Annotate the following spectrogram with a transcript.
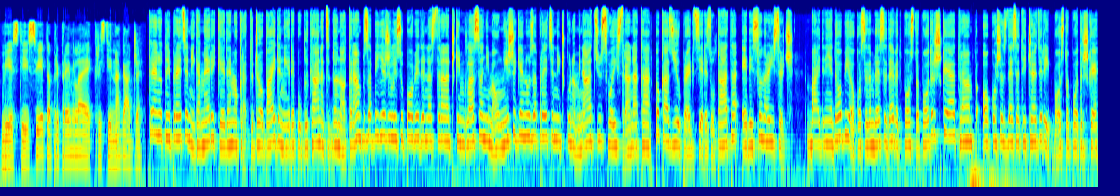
Vijesti iz svijeta pripremila je Kristina Gađe. Trenutni predsjednik Amerike, demokrat Joe Biden i republikanac Donald Trump zabilježili su pobjede na stranačkim glasanjima u Michiganu za predsjedničku nominaciju svojih stranaka, pokazuju projekcije rezultata Edison Research. Biden je dobio oko 79% podrške, a Trump oko 64% podrške.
